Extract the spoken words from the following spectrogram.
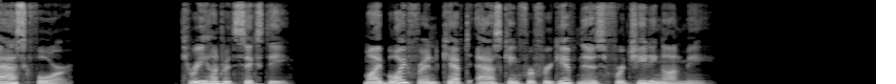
Ask for. 360. My boyfriend kept asking for forgiveness for cheating on me.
